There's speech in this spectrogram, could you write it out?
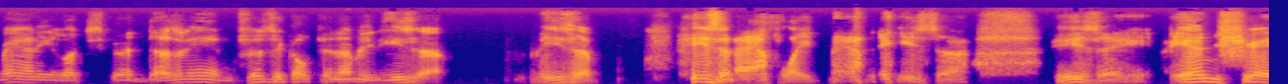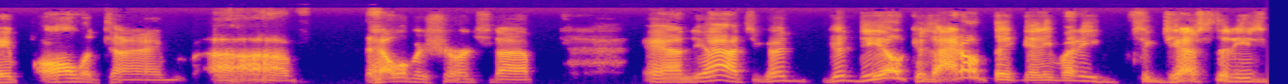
man, he looks good, doesn't he? And physical, I mean, he's a he's a he's an athlete, man. He's a he's a in shape all the time. Uh, hell of a shortstop. And yeah, it's a good good deal because I don't think anybody suggests that he's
